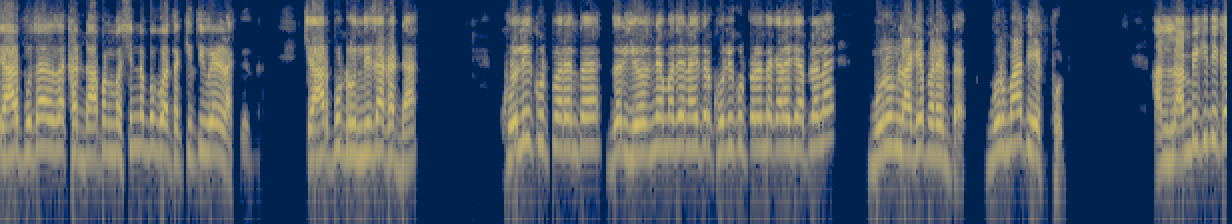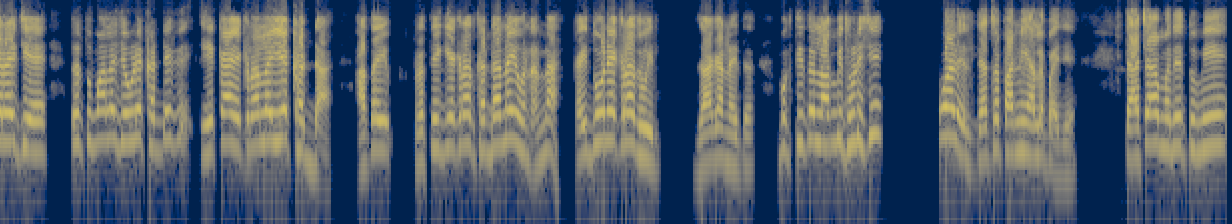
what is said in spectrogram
चार फुटाचा खड्डा. आपण मशीननं बघू आता किती वेळ लागते चार फूट रुंदीचा खड्डा. खोली कुठपर्यंत? जर योजनेमध्ये नाही तर खोली कुठपर्यंत करायची आपल्याला? मुरुम लागेपर्यंत. मुरुमात एक फूट. आणि लांबी किती करायची आहे? तर तुम्हाला जेवढे खड्डे एका एकराला एक खड्डा. आता प्रत्येक एकरात खड्डा नाही होणार ना. काही दोन एकरात होईल. जागा नाही तर. मग तिथं लांबी थोडीशी वाढेल त्याचं पाणी आलं पाहिजे. त्याच्यामध्ये तुम्ही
